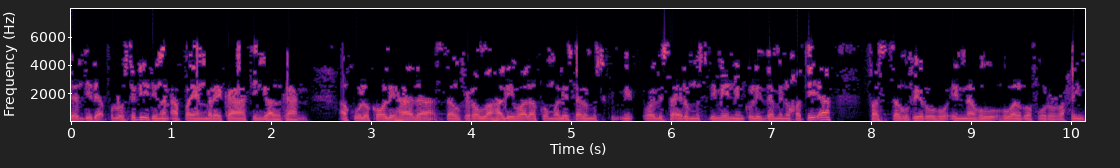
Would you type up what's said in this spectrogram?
dan tidak perlu sedih dengan apa yang mereka tinggalkan. Aku lu qauli hadza astaghfirullah li wa lakum wa li muslimin min kulli dhanbin khati'ah fastaghfiruhu innahu huwal ghafurur rahim.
